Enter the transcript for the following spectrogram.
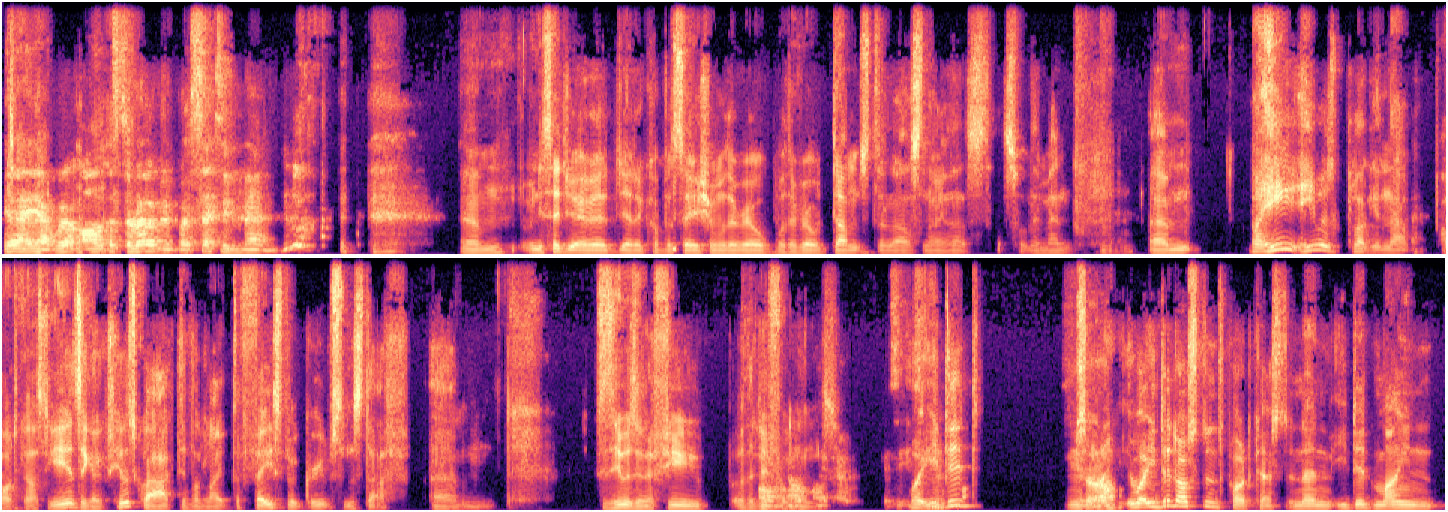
yeah, yeah, we're all surrounded by sexy men. Um, when you said you had, a, you had a conversation with a real with a real dumpster last night, that's that's what they meant. Um, but he he was plugging that podcast years ago because he was quite active on like the Facebook groups and stuff. Um, because he was in a few of the different Oh, no, ones. is he- well, he did. is Sorry, involved? well, he did Austin's podcast, and then he did mine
